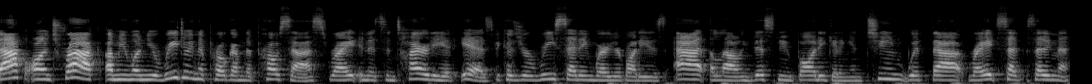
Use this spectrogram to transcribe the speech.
back on track, I mean, when you're redoing the program, the process, right, in its entirety, it is because you're resetting where your body is at, allowing this new body, getting in tune with that, right, Set, setting the,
